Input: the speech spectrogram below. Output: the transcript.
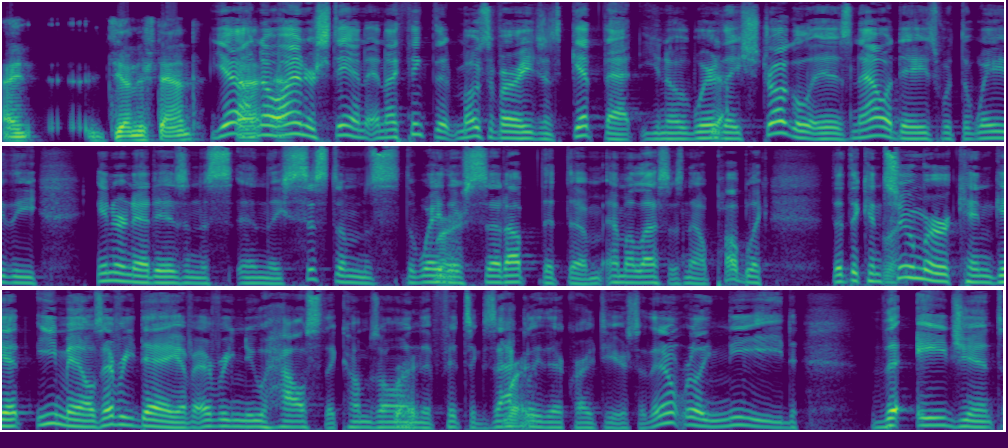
And do you understand? Yeah, uh, no, I understand, and I think that most of our agents get that. You know, where yeah. they struggle is nowadays with the way the internet is and the and the systems, the way right. they're set up, that the MLS is now public. That the consumer right. can get emails every day of every new house that comes on right. that fits exactly their criteria. So they don't really need the agent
